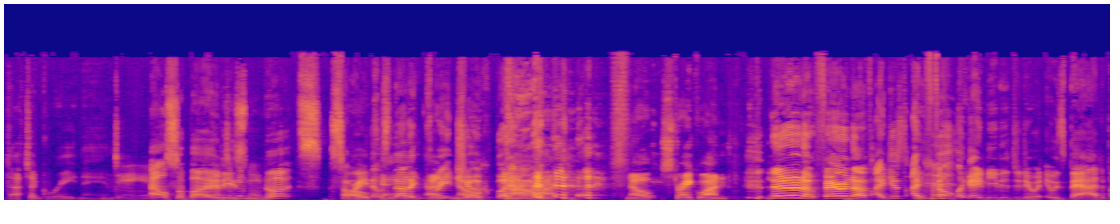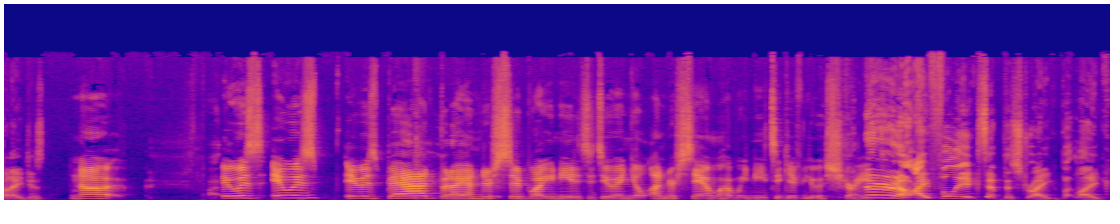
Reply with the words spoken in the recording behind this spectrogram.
that's a great name Damn. Alcibiades name. nuts. Sorry, that was not a Okay. Uh, great no, joke, but uh-uh. no strike one no, no, no. Fair enough. I just I felt like I needed to do it. It was bad, but I just No, it was it was it was bad, but I understood what you needed to do, and you'll understand why we need to give you a strike. No, no, no. I fully accept the strike, but like,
